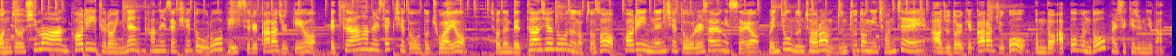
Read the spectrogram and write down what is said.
먼저 쉬머한 펄이 들어있는 하늘색 섀도우로 베이스를 깔아줄게요. 매트한 하늘색 섀도우도 좋아요. 저는 매트한 섀도우는 없어서 펄이 있는 섀도우를 사용했어요. 왼쪽 눈처럼 눈두덩이 전체에 아주 넓게 깔아주고 언더 앞부분도 발색해줍니다.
